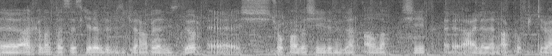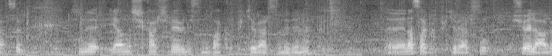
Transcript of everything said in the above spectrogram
eee, arkadan da ses gelebilir. Bizimkiler haber izliyor. Ş- çok fazla şehidimiz var. Allah şehit eee, ailelerin akıl fikir versin. Şimdi yanlış karşılayabilirsiniz akıl fikir versin dediğimi. Eee, nasıl akıl fikir versin? Şöyle abi.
